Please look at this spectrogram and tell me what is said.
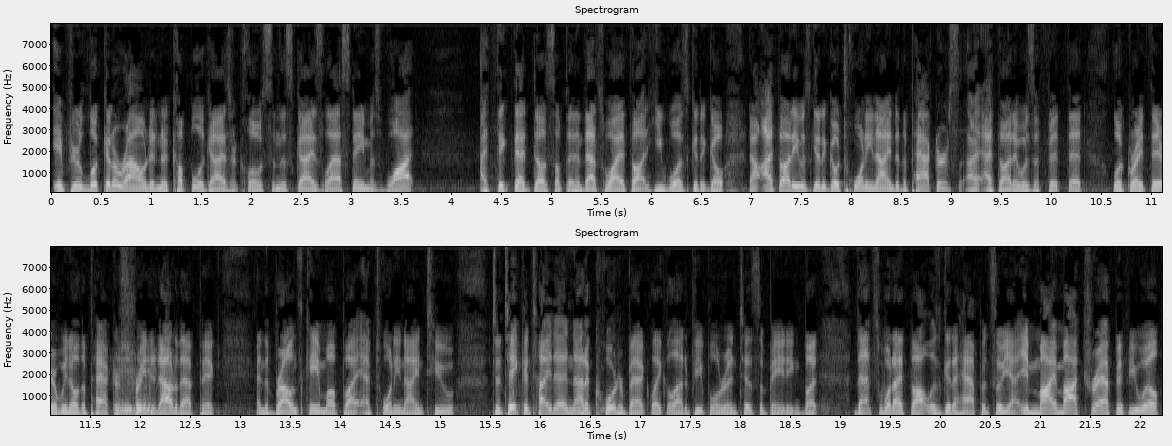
if you're looking around and a couple of guys are close, and this guy's last name is Watt. I think that does something, and that's why I thought he was going to go. Now, I thought he was going to go 29 to the Packers. I, I thought it was a fit that look right there. We know the Packers mm-hmm. traded out of that pick, and the Browns came up by, at 29 to to take a tight end, not a quarterback, like a lot of people are anticipating. But that's what I thought was going to happen. So yeah, in my mock draft, if you will,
